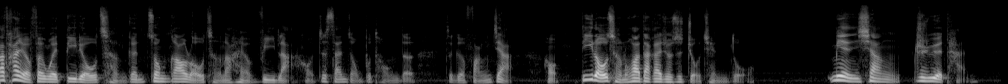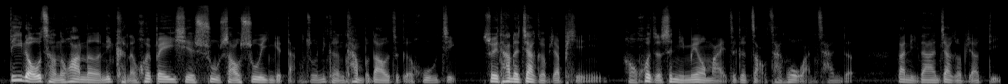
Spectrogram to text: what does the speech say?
那它有分为低楼层跟中高楼层，那还有 villa 哈，这三种不同的这个房价。好，低楼层的话大概就是九千多。面向日月潭低楼层的话呢，你可能会被一些树梢树荫给挡住，你可能看不到这个湖景，所以它的价格比较便宜。好，或者是你没有买这个早餐或晚餐的，那你当然价格比较低。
